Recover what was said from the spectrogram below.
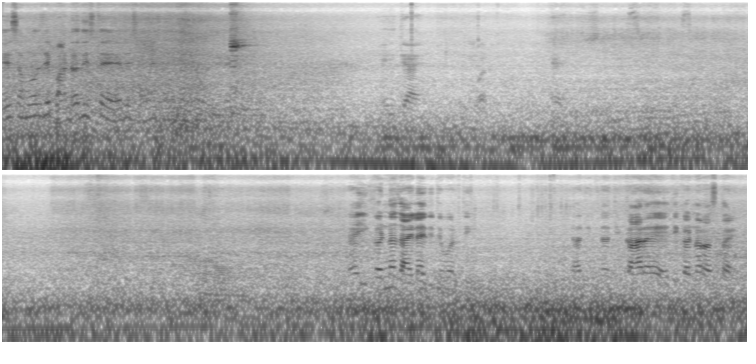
हे समोर जे पांढरं दिसतंय ते स्वामी समर्थांचं मंदिर आहे. हे इथे आहे वर. हे. नाही इकडनं जायला आहे तिथे वरती. त्या तिथनं ती कार आहे तिकडनं रस्ता आहे.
